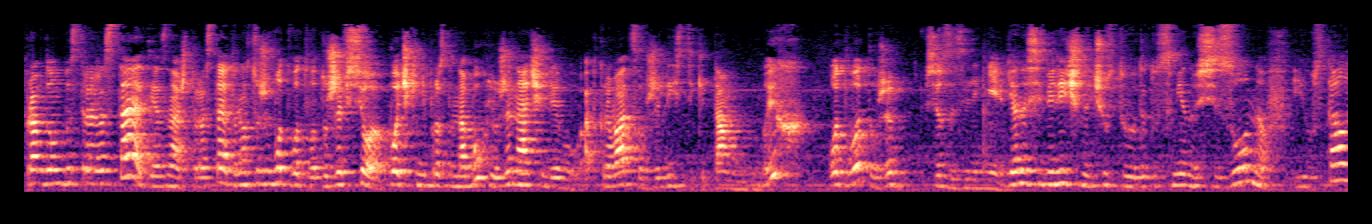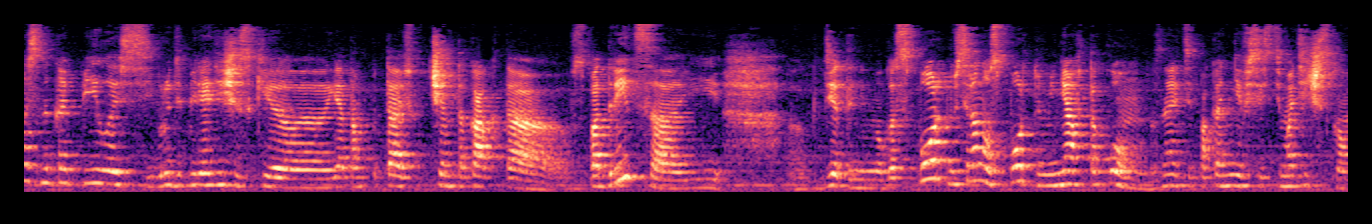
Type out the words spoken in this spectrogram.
Правда, он быстро растает, я знаю, что растает. У нас уже вот-вот-вот уже все, почки не просто набухли, уже начали открываться, уже листики там их, вот-вот уже все зазеленеет. Я на себе лично чувствую вот эту смену сезонов, и усталость накопилась, и вроде периодически э, я там пытаюсь чем-то как-то взбодриться, и где-то немного спорт, но все равно спорт у меня в таком, знаете, пока не в систематическом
